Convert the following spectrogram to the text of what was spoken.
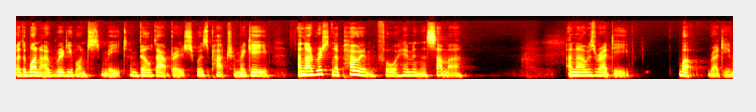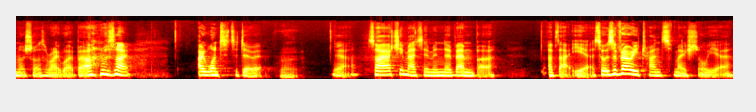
but the one I really wanted to meet and build that bridge was Patrick Magee. And I'd written a poem for him in the summer. And I was ready. Well, ready, I'm not sure that's the right word, but I was like, I wanted to do it. Right. Yeah. So I actually met him in November of that year. So it was a very transformational year.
